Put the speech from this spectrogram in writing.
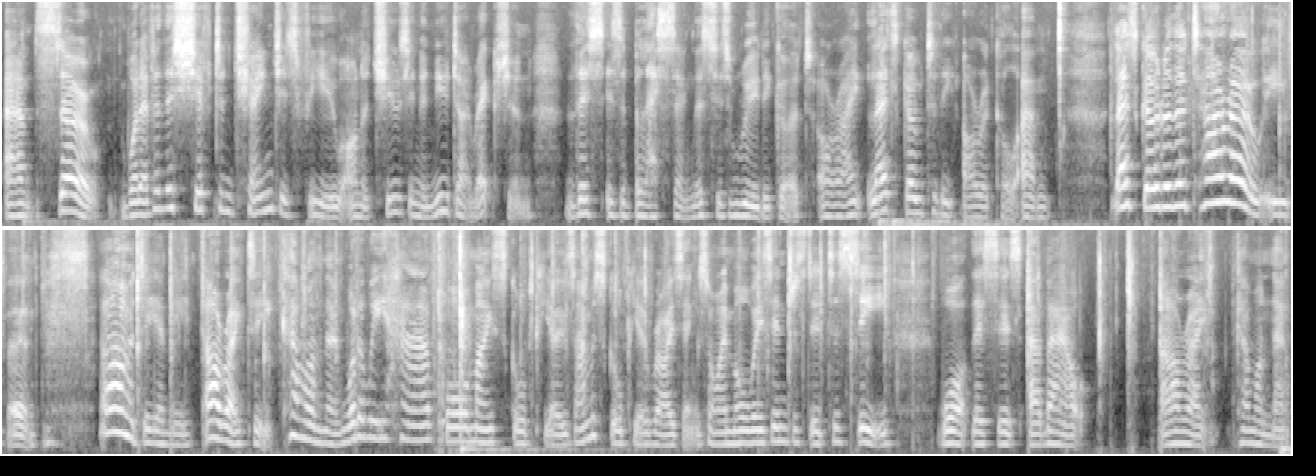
Um, so whatever this shift and change is for you on a choosing a new direction, this is a blessing. This is really good. All right, let's go go to the oracle. Um, let's go to the tarot even. Oh dear me. Alrighty, come on then. What do we have for my Scorpios? I'm a Scorpio rising, so I'm always interested to see what this is about. All right, come on then.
